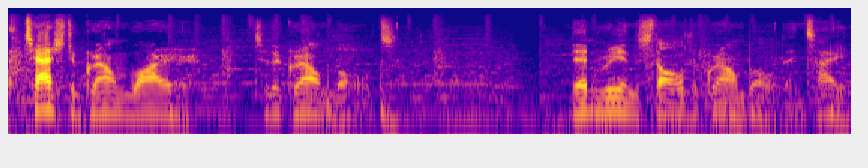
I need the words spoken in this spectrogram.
Attach the ground wire to the ground bolt, then reinstall the ground bolt and tighten.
